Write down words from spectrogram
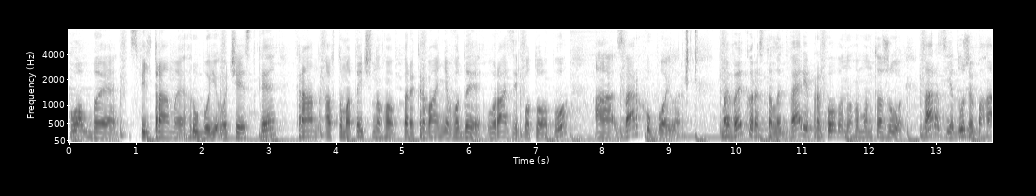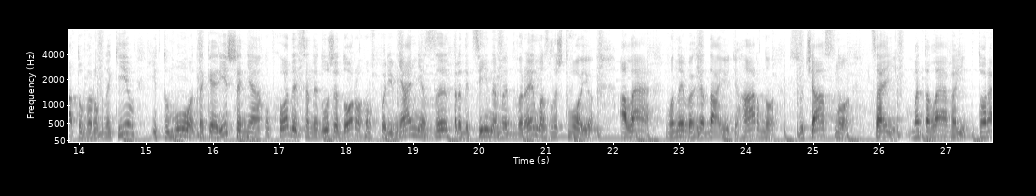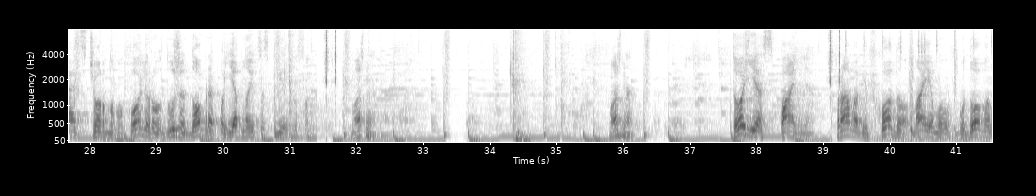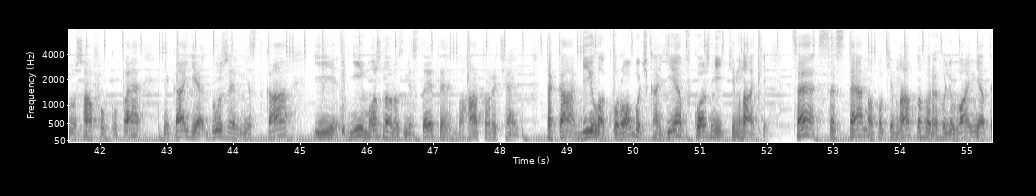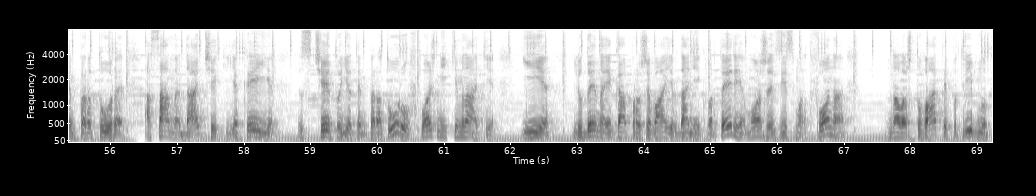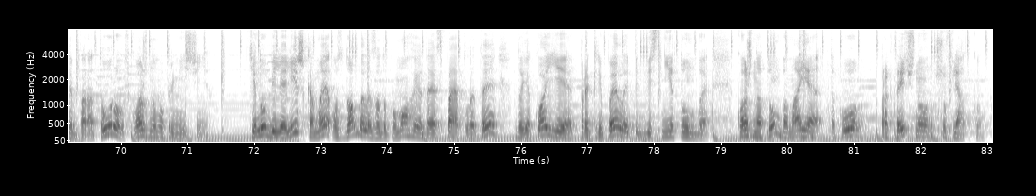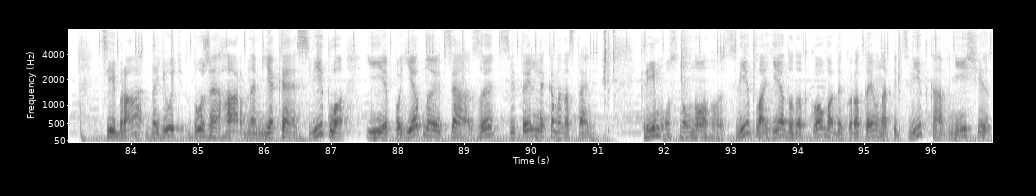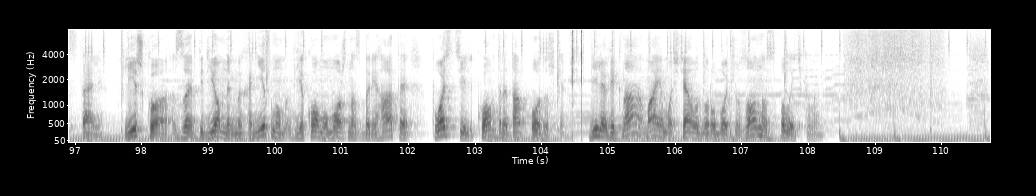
колби з фільтрами грубої очистки, кран автоматичного перекривання води у разі потопу, а зверху бойлер. Ми використали двері прихованого монтажу. Зараз є дуже багато виробників, і тому таке рішення обходиться не дуже дорого в порівнянні з традиційними дверима з лиштвою. Але вони виглядають гарно, сучасно. Цей металевий торець чорного кольору дуже добре поєднується з плінтусом. Можна? Можна? То є спальня. Справа від входу маємо вбудовану шафу купе, яка є дуже містка, і в ній можна розмістити багато речей. Така біла коробочка є в кожній кімнаті. Це система покімнатного регулювання температури, а саме датчик, який зчитує температуру в кожній кімнаті. І людина, яка проживає в даній квартирі, може зі смартфона налаштувати потрібну температуру в кожному приміщенні. Стіну біля ліжка ми оздобили за допомогою ДСП плити, до якої прикріпили підвісні тумби. Кожна тумба має таку практичну шуфлядку. Ці бра дають дуже гарне м'яке світло і поєднуються з світильниками на стелі. Крім основного світла, є додаткова декоративна підсвітка в ніші стелі. Ліжко з підйомним механізмом, в якому можна зберігати постіль, ковдри та подушки. Біля вікна маємо ще одну робочу зону з поличками.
